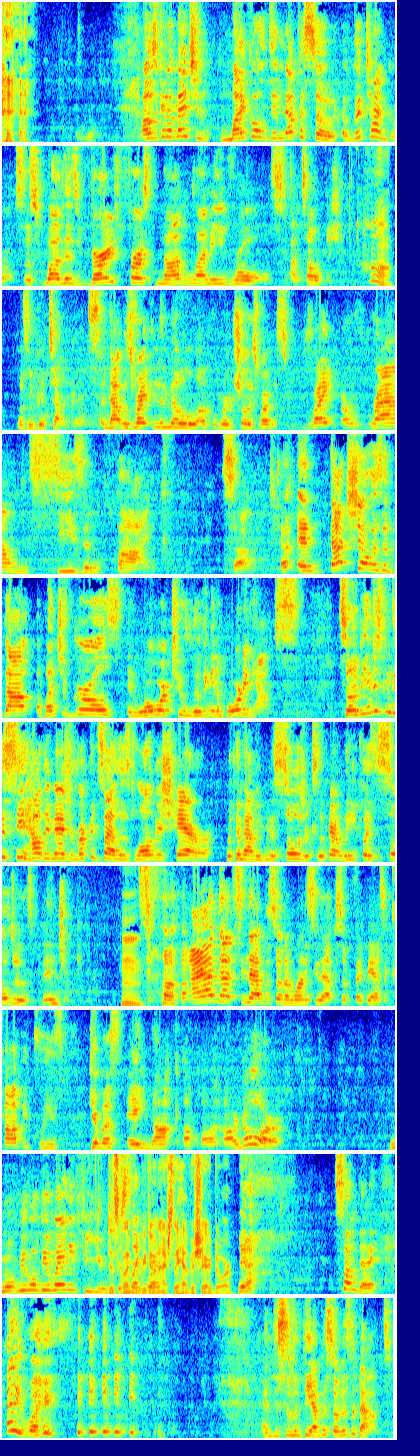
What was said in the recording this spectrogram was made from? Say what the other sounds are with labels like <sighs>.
I was going to mention Michael did an episode of Good Time Girls. It's one of his very first non-Lenny roles on television. huh. Was in Good Time Girls, and that was right in the middle of Laverne Shirley's run. Right around season five. So, uh, and that show is about a bunch of girls in World War II living in a boarding house. So it'd be interesting to see how they manage to reconcile his longish hair with him having been a soldier, because apparently he plays a soldier that's been injured. Hmm. <laughs> So I have not seen that episode. I want to see that episode. If anybody has a copy, please give us a knock upon our door. We will, we will be waiting for you. Disclaimer: like We don't actually have a shared door. Yeah. <laughs> Someday. Anyway. <laughs> and this is what the episode is about.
